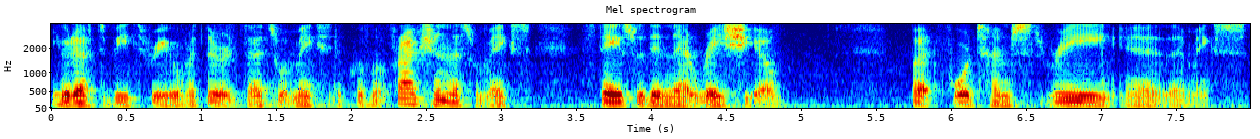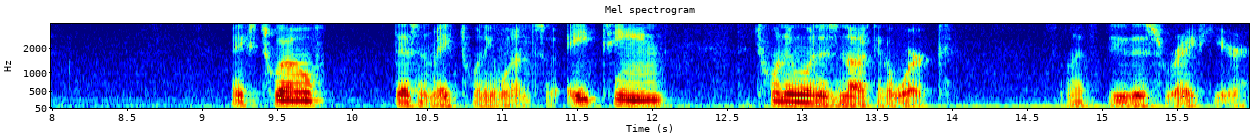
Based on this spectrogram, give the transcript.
it would have to be 3 over thirds. That's what makes an equivalent fraction. That's what makes stays within that ratio. But 4 times 3, uh, that makes makes 12, doesn't make 21. So 18 to 21 is not going to work. So let's do this right here.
